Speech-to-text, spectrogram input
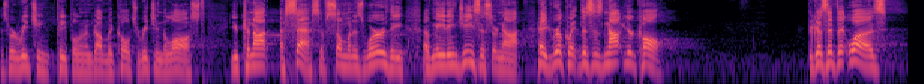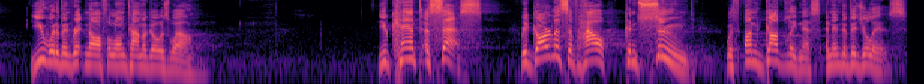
as we're reaching people in ungodly culture, reaching the lost. You cannot assess if someone is worthy of meeting Jesus or not. Hey, real quick, this is not your call. Because if it was, you would have been written off a long time ago as well. You can't assess, regardless of how consumed with ungodliness an individual is,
